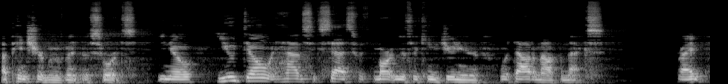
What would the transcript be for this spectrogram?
a pincher movement of sorts. You know, you don't have success with Martin Luther King Jr. without a Malcolm X, right?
